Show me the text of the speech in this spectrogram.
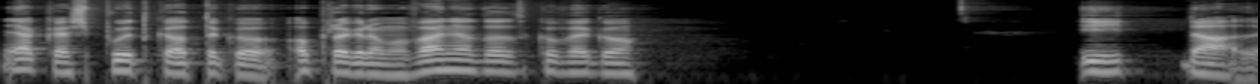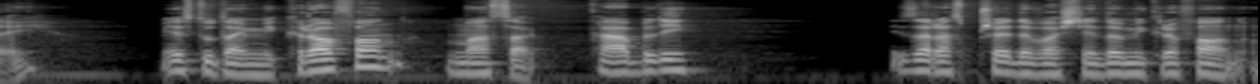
Jakaś płytka od tego oprogramowania dodatkowego? I dalej. Jest tutaj mikrofon, masa kabli i zaraz przejdę właśnie do mikrofonu.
